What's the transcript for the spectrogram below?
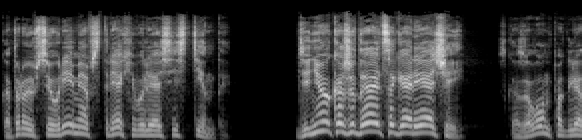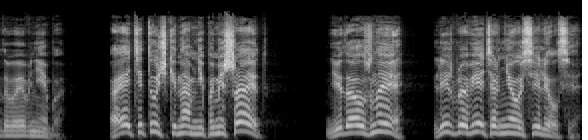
которую все время встряхивали ассистенты. «Денек ожидается горячий!» — сказал он, поглядывая в небо. «А эти тучки нам не помешают?» «Не должны, лишь бы ветер не усилился».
